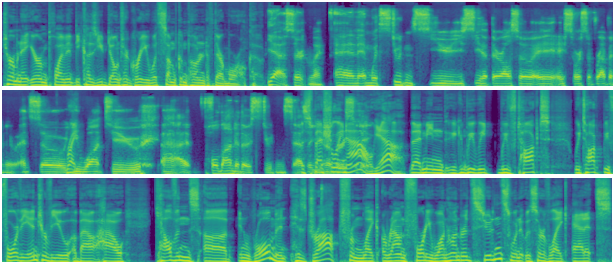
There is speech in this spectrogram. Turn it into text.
terminate your employment because you don't agree with some component of their moral code. Yeah, certainly. And and with students, you you see that they're also a, a source of revenue, and so right. you want to uh, hold on to those students, especially now. Yeah, I mean, we we we've talked we talked before the interview about how Calvin's uh, enrollment has dropped from like around 4,100 students when it was sort of like at its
